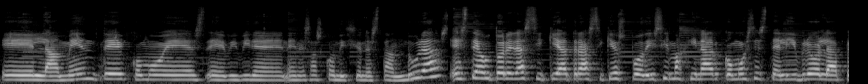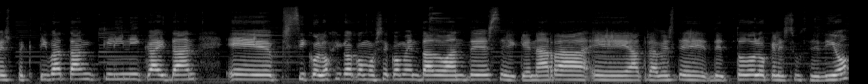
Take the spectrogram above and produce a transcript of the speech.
la mente, cómo es vivir en, en, esas condiciones tan duras. Este autor era psiquiatra, así que os podéis imaginar cómo es este libro, la perspectiva tan clínica y tan psicológica como os he comentado antes, que narra a través de, todo lo que le sucedió.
